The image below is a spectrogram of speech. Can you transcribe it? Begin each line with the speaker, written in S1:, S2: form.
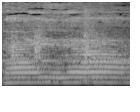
S1: kaya.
